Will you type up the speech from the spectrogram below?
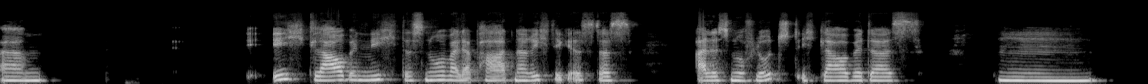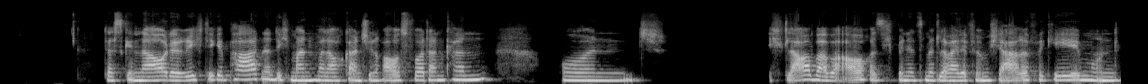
Ähm, ich glaube nicht, dass nur weil der Partner richtig ist, dass alles nur flutscht. Ich glaube, dass, mh, mm, dass genau der richtige Partner dich manchmal auch ganz schön herausfordern kann. Und ich glaube aber auch, also ich bin jetzt mittlerweile fünf Jahre vergeben und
